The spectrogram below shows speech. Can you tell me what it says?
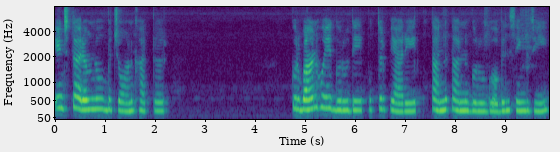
ਇੰਜ ਧਰਮ ਨੂੰ ਬਚਾਉਣ ਖਾਤਰ ਕੁਰਬਾਨ ਹੋਏ ਗੁਰੂ ਦੇ ਪੁੱਤਰ ਪਿਆਰੇ ਧੰਨ ਧੰਨ ਗੁਰੂ ਗੋਬਿੰਦ ਸਿੰਘ ਜੀ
